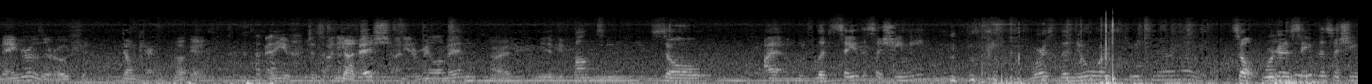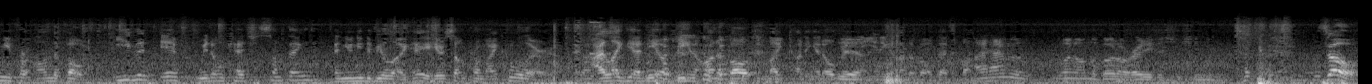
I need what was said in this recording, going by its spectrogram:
Mangroves or ocean? Don't care. Okay. I need just I need Gotcha. fish. I need to reel them in. All right. I need to be pumped. So, I let's save the sashimi. Where's the new worst case scenario? So we're gonna save the sashimi for on the boat. Even if we don't catch something, and you need to be like, hey, here's something from my cooler. I like the idea of being on a boat and like cutting it open Yeah. and eating it on the boat. That's fun. I have a, one on the boat already. The sashimi. So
